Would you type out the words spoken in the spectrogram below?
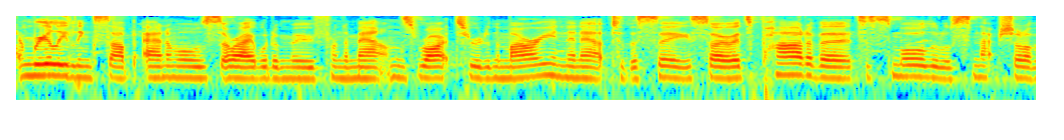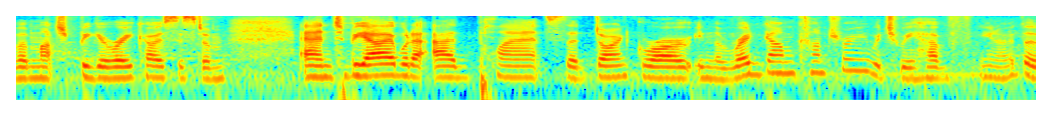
and really links up animals are able to move from the mountains right through to the Murray and then out to the sea. So it's part of a it's a small little snapshot of a much bigger ecosystem. And to be able to add plants that don't grow in the red gum country, which we have, you know, the,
